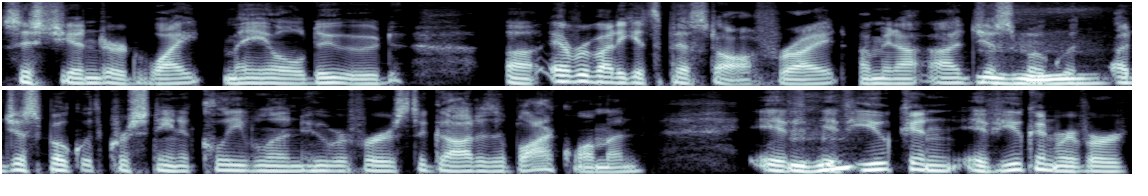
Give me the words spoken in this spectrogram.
cisgendered white male dude, uh, everybody gets pissed off, right? I mean, I, I just mm-hmm. spoke with mm-hmm. I just spoke with Christena Cleveland, who refers to God as a black woman. If mm-hmm. if you can if you can revert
